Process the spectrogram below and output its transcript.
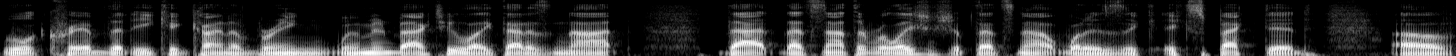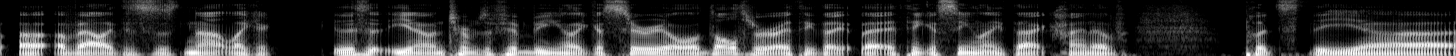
little crib that he could kind of bring women back to. Like that is not that that's not the relationship. That's not what is expected of uh, of Alec. This is not like a this is you know in terms of him being like a serial adulterer. I think that I think a scene like that kind of puts the uh,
